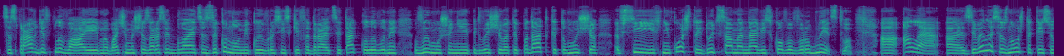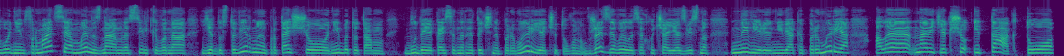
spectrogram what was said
Це справді впливає. І ми бачимо, що зараз відбувається з економікою в Російській Федерації, так коли вони вимушені підвищувати податки, тому що всі їхні кошти йдуть саме на військове виробництво. А, але а, з'явилася знову ж таки сьогодні інформація. Ми не знаємо наскільки вона є достовірною про те, що нібито там буде якесь енергетичне перемир'я, чи то воно вже з'явилося. Хоча я, звісно, не вірю ні в яке перемир'я. Але навіть якщо і так, то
